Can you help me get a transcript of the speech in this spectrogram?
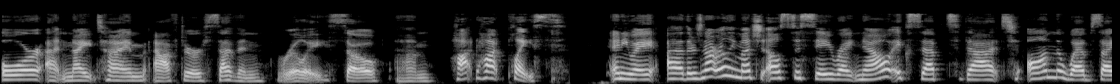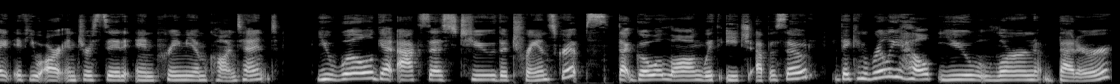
or at nighttime after seven, really. So, um, hot, hot place. Anyway, uh, there's not really much else to say right now, except that on the website, if you are interested in premium content, you will get access to the transcripts that go along with each episode. They can really help you learn better.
